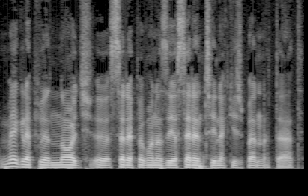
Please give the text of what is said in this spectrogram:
meglepően nagy szerepe van azért a szerencsének is benne, tehát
